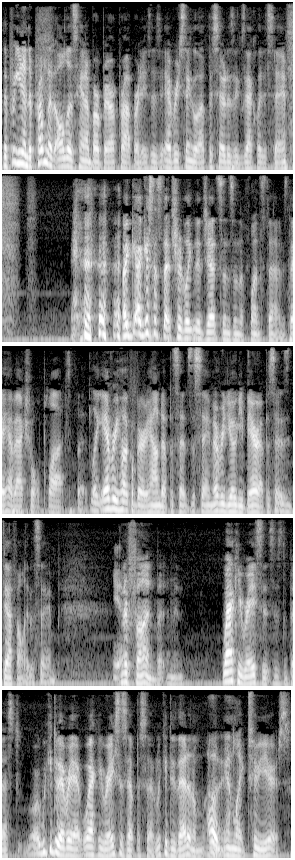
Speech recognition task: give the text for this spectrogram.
The you know the problem with all those Hanna Barbera properties is every single episode is exactly the same. I, I guess that's that true. Like the Jetsons and the Flintstones, they have actual plots, but like every Huckleberry Hound episode is the same. Every Yogi Bear episode is definitely the same. Yeah. And they're fun, but I mean, Wacky Races is the best. Or we could do every Wacky Races episode. We could do that in a, Oh, in like two years.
